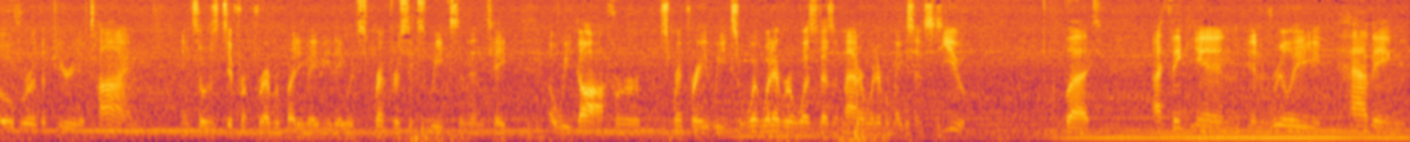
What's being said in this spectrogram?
over the period of time. And so it was different for everybody. Maybe they would sprint for six weeks and then take a week off, or sprint for eight weeks, or whatever it was. It doesn't matter. Whatever makes sense to you. But I think in in really having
